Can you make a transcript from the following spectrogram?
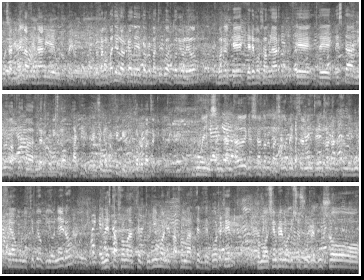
pues, a nivel nacional y europeo. Nos acompaña el alcalde de Torre Pacheco, Antonio León, con el que queremos hablar eh, de esta nueva forma de hacer turismo aquí, en su municipio, en Torre Pacheco. Pues encantado de que sea Torre Pacheco precisamente dentro de la región de Murcia un municipio pionero en esta forma de hacer turismo, en esta forma de hacer deporte. Como siempre hemos dicho, es un recurso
